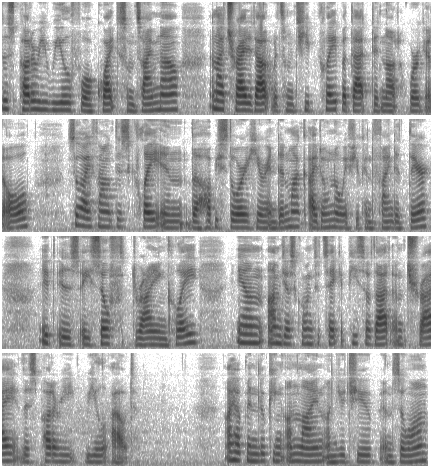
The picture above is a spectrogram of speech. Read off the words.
this pottery wheel for quite some time now and I tried it out with some cheap clay but that did not work at all. So I found this clay in the hobby store here in Denmark. I don't know if you can find it there. It is a self-drying clay and I'm just going to take a piece of that and try this pottery wheel out. I have been looking online on YouTube and so on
